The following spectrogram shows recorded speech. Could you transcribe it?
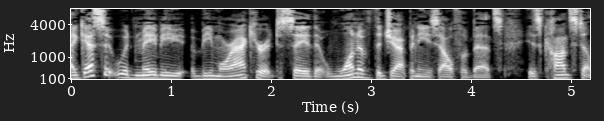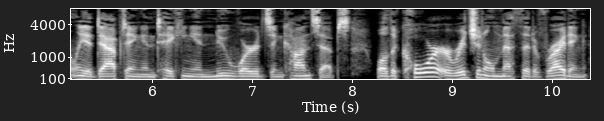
I guess it would maybe be more accurate to say that one of the Japanese alphabets is constantly adapting and taking in new words and concepts, while the core original method of writing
